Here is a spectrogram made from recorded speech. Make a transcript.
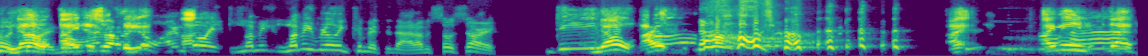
Oh, No, sorry. I just I'm, wanted to- no, I'm going. Let me let me really commit to that. I'm so sorry. D. No, I. no. I. I mean, that,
